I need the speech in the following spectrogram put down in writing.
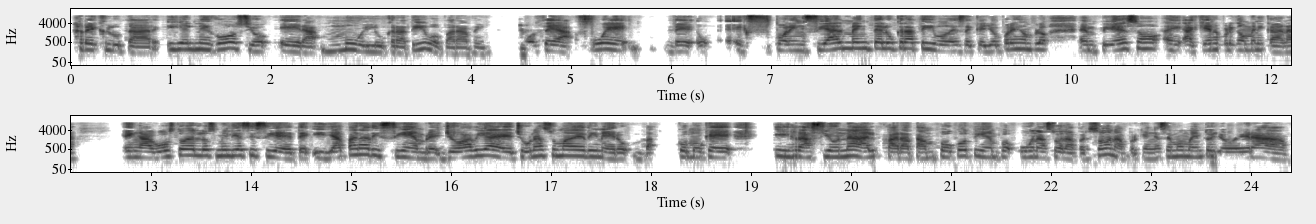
reclutar y el negocio era muy lucrativo para mí. O sea, fue de exponencialmente lucrativo desde que yo, por ejemplo, empiezo eh, aquí en República Dominicana en agosto del 2017 y ya para diciembre yo había hecho una suma de dinero como que irracional para tan poco tiempo una sola persona, porque en ese momento yo era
